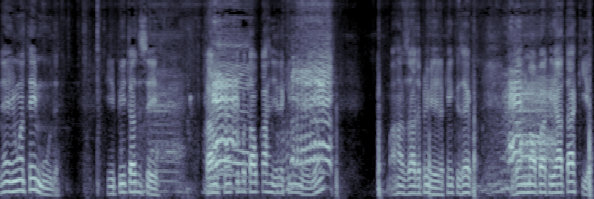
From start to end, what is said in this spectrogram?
Nenhuma tem muda. Repito a dizer. Tá no ponto de botar o carneiro aqui no meio, hein? Arrasada primeira. Quem quiser animal para criar, tá aqui, ó.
